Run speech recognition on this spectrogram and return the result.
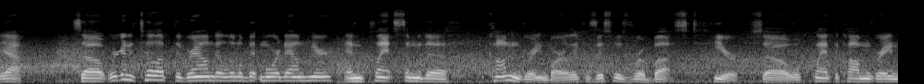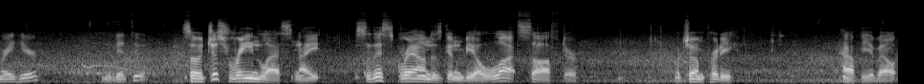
Yeah. So we're gonna till up the ground a little bit more down here and plant some of the common grain barley because this was robust here. So we'll plant the common grain right here and we'll get to it. So it just rained last night. So this ground is gonna be a lot softer, which I'm pretty happy about.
